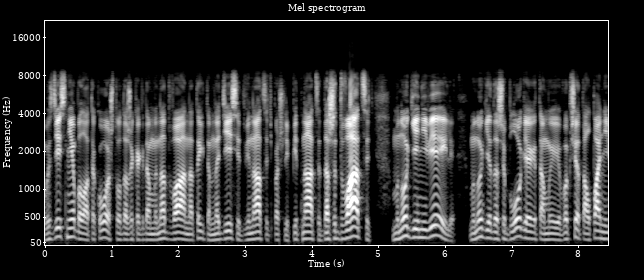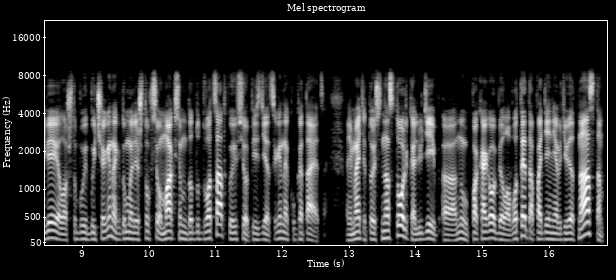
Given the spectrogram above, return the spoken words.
Вот здесь не было такого, что даже когда мы на 2, на 3, там, на 10, 12 пошли, 15, даже 20, многие не верили. Многие даже блогеры там и вообще толпа не верила, что будет бычий рынок. Думали, что все, максимум дадут двадцатку и все, пиздец, рынок укатается. Понимаете? То есть настолько людей, э, ну, покоробило вот это падение в 19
